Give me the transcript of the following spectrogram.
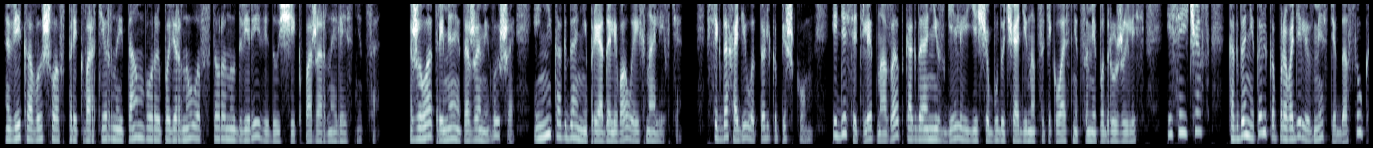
Вика вышла в приквартирный тамбур и повернула в сторону двери, ведущей к пожарной лестнице. Жила тремя этажами выше и никогда не преодолевала их на лифте. Всегда ходила только пешком, и десять лет назад, когда они с Гелией, еще будучи одиннадцатиклассницами, подружились, и сейчас, когда не только проводили вместе досуг,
